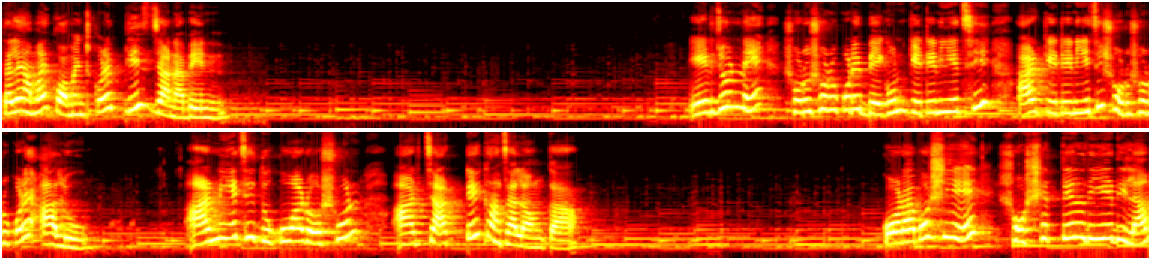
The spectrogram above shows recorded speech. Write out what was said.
তাহলে আমায় কমেন্ট করে প্লিজ জানাবেন। এর জন্যে সরু সরু করে বেগুন কেটে নিয়েছি, আর কেটে নিয়েছি সরু সরু করে আলু। আর নিয়েছি দুকোয়া রসুন, আর চারটে কাঁচা লঙ্কা। কড়া বসিয়ে সর্ষের তেল দিয়ে দিলাম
